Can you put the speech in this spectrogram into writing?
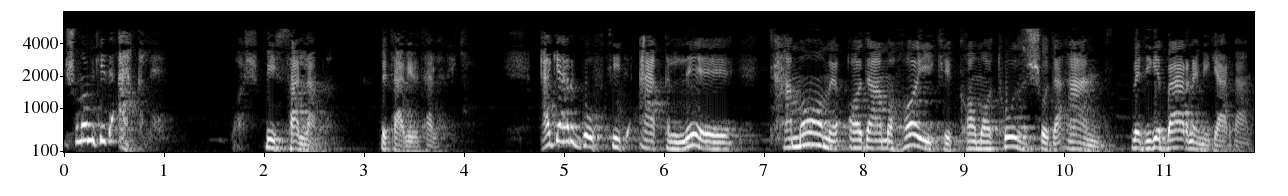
شما میگید عقله. باش میسلم به تعبیر طلبگی. اگر گفتید عقله تمام آدمهایی که کاماتوز شده اند و دیگه بر نمیگردن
